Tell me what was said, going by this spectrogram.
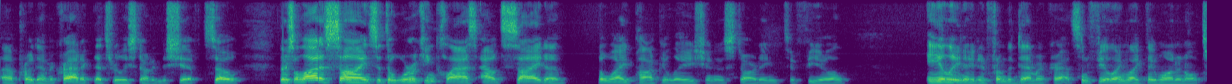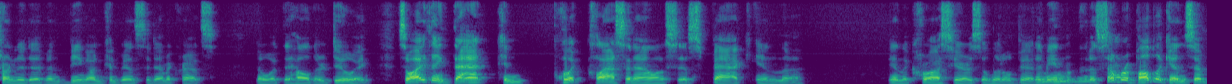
uh, pro-democratic. That's really starting to shift. So there's a lot of signs that the working class outside of the white population is starting to feel alienated from the Democrats and feeling like they want an alternative and being unconvinced the Democrats know what the hell they're doing. So I think that can put class analysis back in the in the crosshairs a little bit. I mean, some Republicans have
